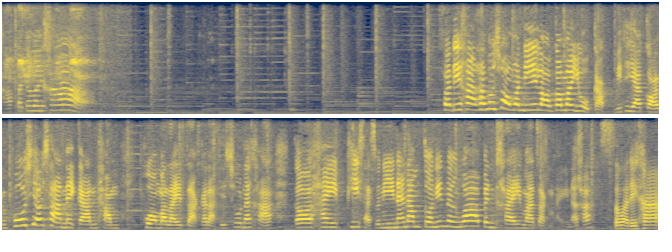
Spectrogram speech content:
คะไปกันเลยค่ะ ดีค่ะท่านผู้ชมวันนี้เราก็มาอยู่กับวิทยากรผู้เชี่ยวชาญในการทำพวงมาลัยจากกระดาษทิชชู่นะคะ ก็ให้พี่สายสนีแนะนำตัวนิดนึงว่าเป็นใครมาจากไหนนะคะ สวัสดีค่ะ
